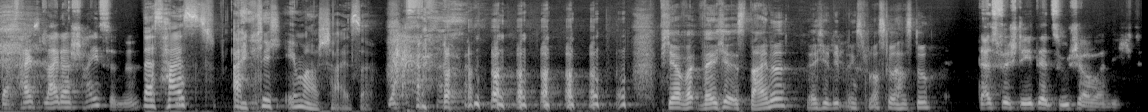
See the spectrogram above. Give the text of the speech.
Das heißt leider scheiße, ne? Das heißt eigentlich immer scheiße. Pierre, welche ist deine? Welche Lieblingsfloskel hast du? Das versteht der Zuschauer nicht.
